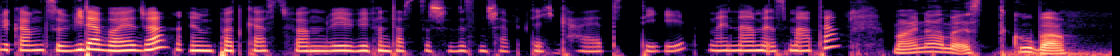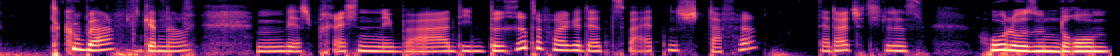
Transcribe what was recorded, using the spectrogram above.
willkommen zu Wieder Voyager, einem Podcast von www.fantastischewissenschaftlichkeit.de. Mein Name ist Martha. Mein Name ist Kuba. Kuba, genau. Wir sprechen über die dritte Folge der zweiten Staffel. Der deutsche Titel ist Holo-Syndrom.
